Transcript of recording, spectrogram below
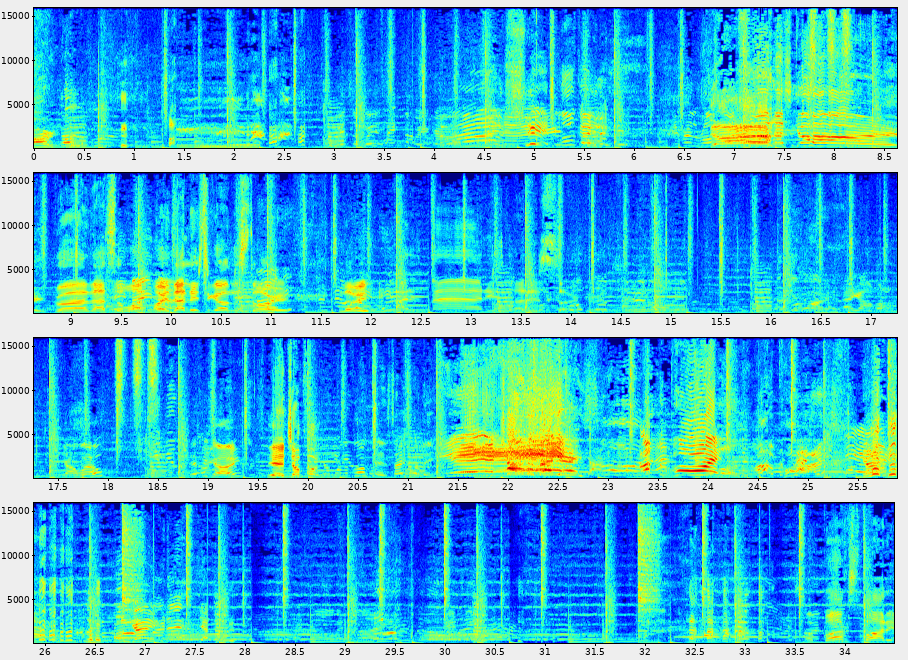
Oh, shit. Look at it. Let's go! Bro, that's the one. Wait, that needs to go on the story. Let me. That is mad. That is so good. How you going, brother? You going well? There we go. Yeah, jump on. On the vlog then, say something. Yeah, come on, Vegas! Up the pies! Up the pies! One game! Oh,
